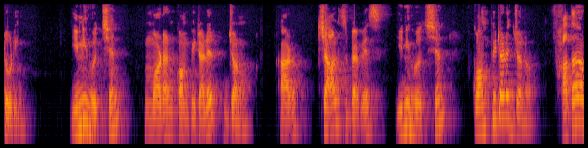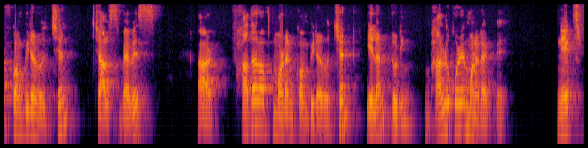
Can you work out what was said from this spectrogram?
টুরিং। ইনি হচ্ছেন মডার্ন কম্পিউটারের জনক। আর চার্লস ব্যাবেজ, ইনি হচ্ছেন কম্পিউটারের জনক ফাদার অফ কম্পিউটার হচ্ছেন চার্লস ব্যাবেস আর ফাদার অফ মডার্ন কম্পিউটার হচ্ছেন এলান টুরিং ভালো করে মনে রাখবে। নেক্সট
